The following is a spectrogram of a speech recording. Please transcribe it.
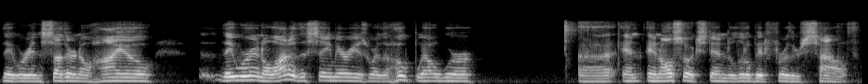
They were in southern Ohio. They were in a lot of the same areas where the Hopewell were, uh, and and also extend a little bit further south.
